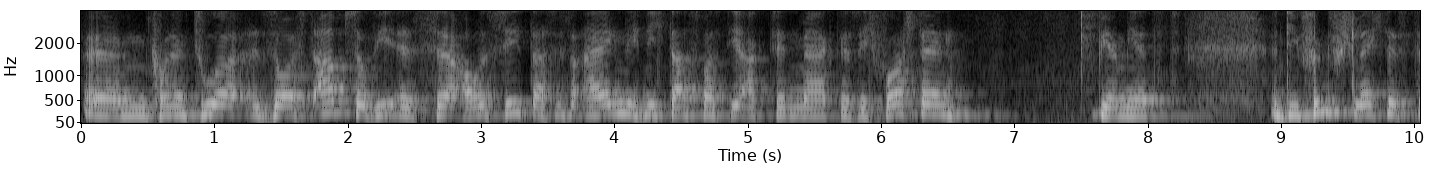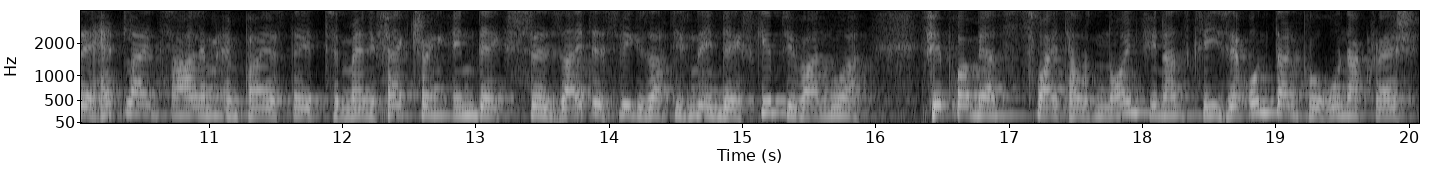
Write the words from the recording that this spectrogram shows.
ähm, Konjunktur säuft ab, so wie es äh, aussieht. Das ist eigentlich nicht das, was die Aktienmärkte sich vorstellen. Wir haben jetzt die fünf schlechteste Headline-Zahl im Empire State Manufacturing Index, seit es, wie gesagt, diesen Index gibt. Wir waren nur Februar, März 2009, Finanzkrise und dann Corona-Crash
